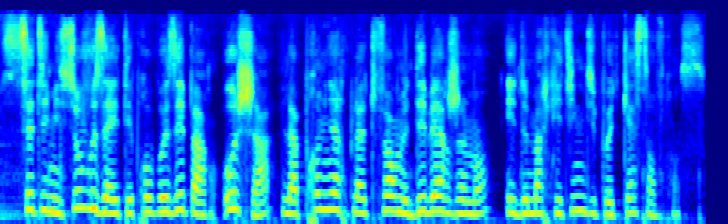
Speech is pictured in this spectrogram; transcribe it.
Cette émission vous a été proposée par Ocha, la première plateforme d'hébergement et de marketing du podcast en France.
